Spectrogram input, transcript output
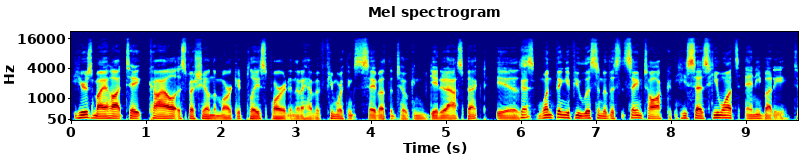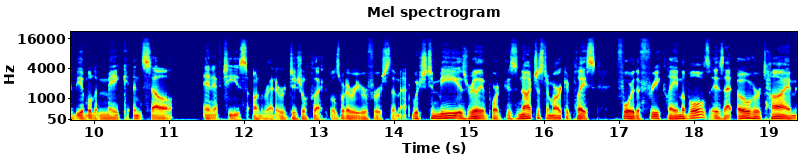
Here's my hot take, Kyle, especially on the marketplace part, and then I have a few more things to say about the token gated aspect. Is okay. one thing if you listen to this same talk, he says he wants anybody to be able to make and sell NFTs on Reddit or digital collectibles, whatever he refers to them at, which to me is really important because it's not just a marketplace for the free claimables, is that over time,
